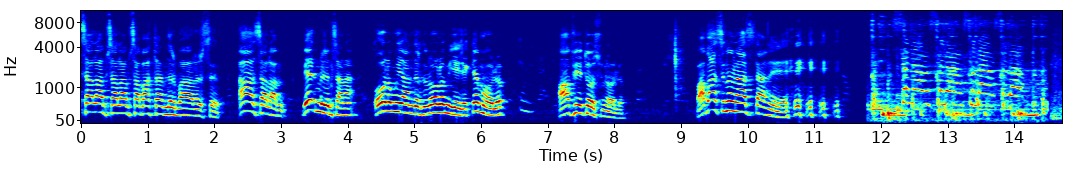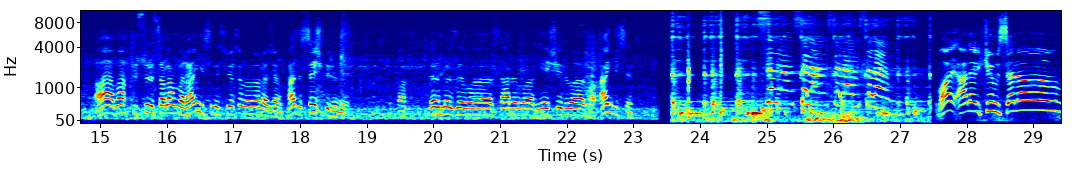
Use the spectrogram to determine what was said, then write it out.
salam salam sabahtandır bağırırsın. Al salam. Vermirim sana. Oğlum uyandırdın. Oğlum yiyecek değil mi oğlum? Evet. Afiyet olsun oğlum. Babasının hastane. Selam selam selam selam. Aa bak bir sürü salam var. Hangisini istiyorsan onu alacağım. Hadi seç birini. Bak kırmızı var, sarı var, yeşil var. Hangisi? Vay aleyküm selam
